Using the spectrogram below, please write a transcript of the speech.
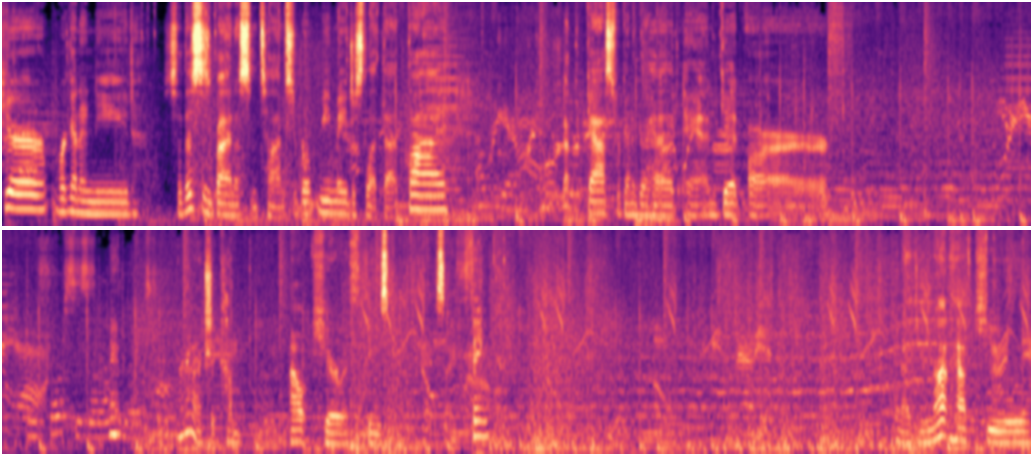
here. We're gonna need... So this is buying us some time, so we may just let that die. Got the gas, we're gonna go ahead and get our... Okay. We're gonna actually come out here with these guys, I think. And I do not have Q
